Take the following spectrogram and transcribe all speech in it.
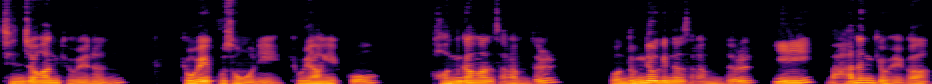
진정한 교회는 교회 구성원이 교양 있고 건강한 사람들, 또 능력 있는 사람들, 이 많은 교회가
